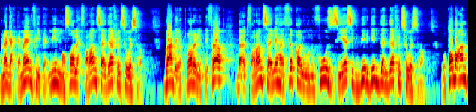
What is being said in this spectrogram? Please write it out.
ونجح كمان في تأمين مصالح فرنسا داخل سويسرا. بعد إقرار الاتفاق بقت فرنسا لها ثقل ونفوذ سياسي كبير جدا داخل سويسرا. وطبعا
